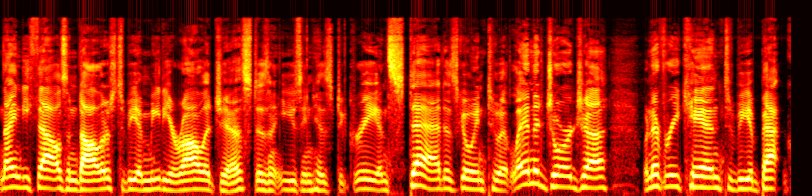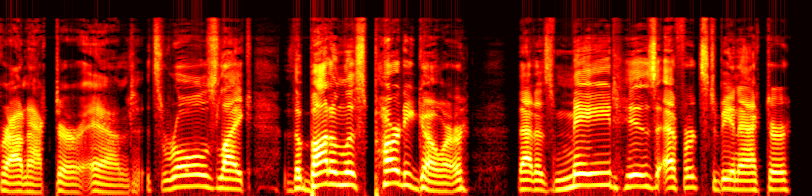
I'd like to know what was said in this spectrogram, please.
$90,000 to be a meteorologist, isn't using his degree. Instead, is going to Atlanta, Georgia, whenever he can to be a background actor. And it's roles like the bottomless party goer that has made his efforts to be an actor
